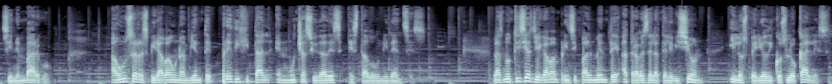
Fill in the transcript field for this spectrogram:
Sin embargo, aún se respiraba un ambiente predigital en muchas ciudades estadounidenses. Las noticias llegaban principalmente a través de la televisión y los periódicos locales,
